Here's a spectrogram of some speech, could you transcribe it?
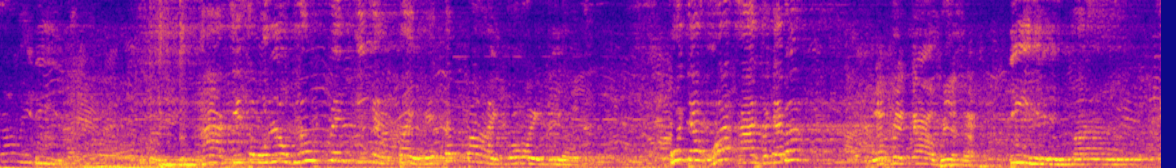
เล่าให้ดีนะหากสีสมุนลูกลูกเป็นอีหยังไปเม็ดตะปายก้อยเดียวนะพวกเจ้าคว้าขาดเข้าใจปะรับไม่กล้าเพียครับดีมาก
